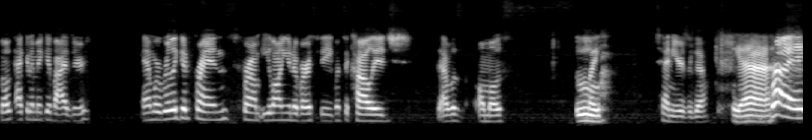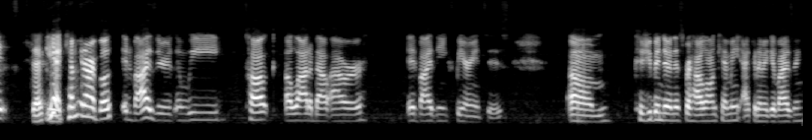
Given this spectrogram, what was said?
both academic advisors, and we're really good friends from Elon University. Went to college. That was almost Ooh. like 10 years ago. Yeah. But Decade. yeah, Kemi and I are both advisors, and we talk a lot about our advising experiences. Um, because you've been doing this for how long, Kemi? Academic advising?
